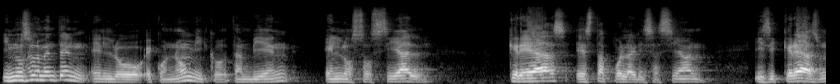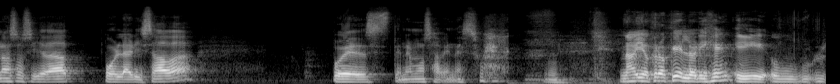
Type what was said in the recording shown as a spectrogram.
Y no solamente en, lo económico, también en lo social. Creas esta polarización. Y si creas una sociedad polarizada, pues tenemos a Venezuela. No, yo creo que el origen, y uh,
